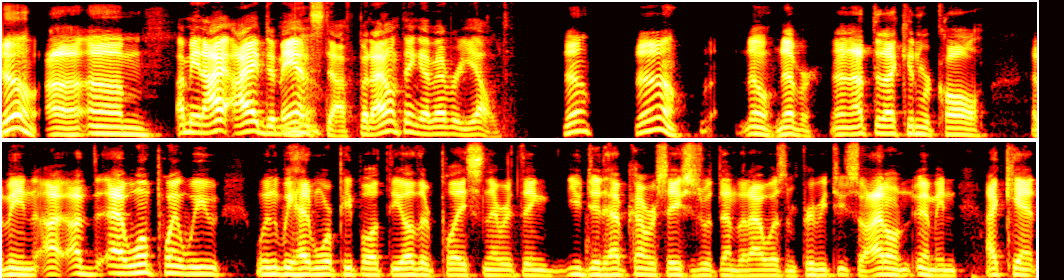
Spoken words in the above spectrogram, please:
No. Uh, um. I mean, I I demand No. stuff, but I don't think I've ever yelled. No. No. No. No. Never. Not that I can recall. I mean, I, I, at one point we when we had more people at the other place and everything, you did have conversations with them that I wasn't privy to. So I don't. I mean, I can't.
